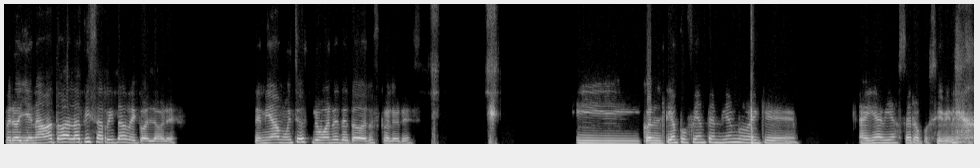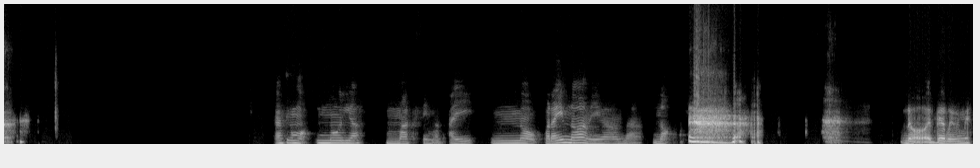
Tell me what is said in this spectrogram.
pero llenaba toda la pizarrita de colores. tenía muchos plumones de todos los colores. Y con el tiempo fui entendiendo de que ahí había cero posibilidad. Así como nulas máximas. Ahí no, por ahí no, amiga, anda, no. No, es terrible.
